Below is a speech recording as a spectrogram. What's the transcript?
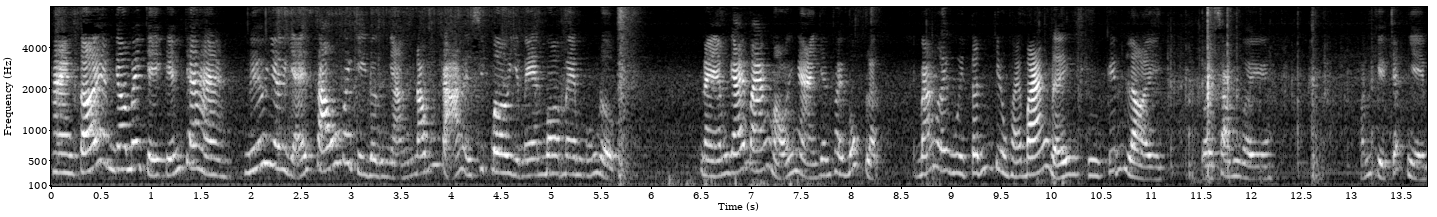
Hàng tới em cho mấy chị kiểm tra hàng. Nếu như giải xấu, mấy chị đừng nhận. Đóng trả thì shipper dùm em, bơm em cũng được. Này, em gái bán mỗi ngày trên facebook là bán lấy uy tín chứ không phải bán để kiếm lời. Rồi xong rồi, không chịu trách nhiệm.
